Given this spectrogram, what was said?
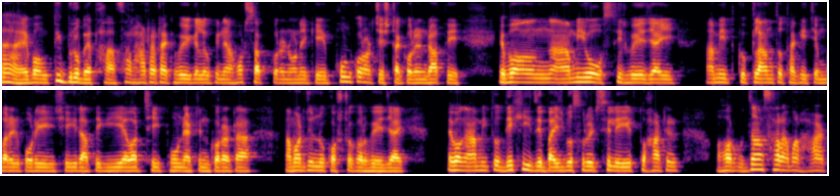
হ্যাঁ এবং তীব্র ব্যথা, স্যার, হার্ট অ্যাটাক হয়ে গেল কিনা? হোয়াটসঅ্যাপ করেন, অনেকে ফোন করার চেষ্টা করেন রাতে এবং আমিও অস্থির হয়ে যাই। আমি ক্লান্ত থাকি, চেম্বারের পরে সেই রাতে গিয়ে আবার সেই ফোন অ্যাটেন্ড করাটা আমার জন্য কষ্টকর হয়ে যায় এবং আমি তো দেখি যে বাইশ বছরের ছেলে, এর তো হার্টের হর, না স্যার, আমার হার্ট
